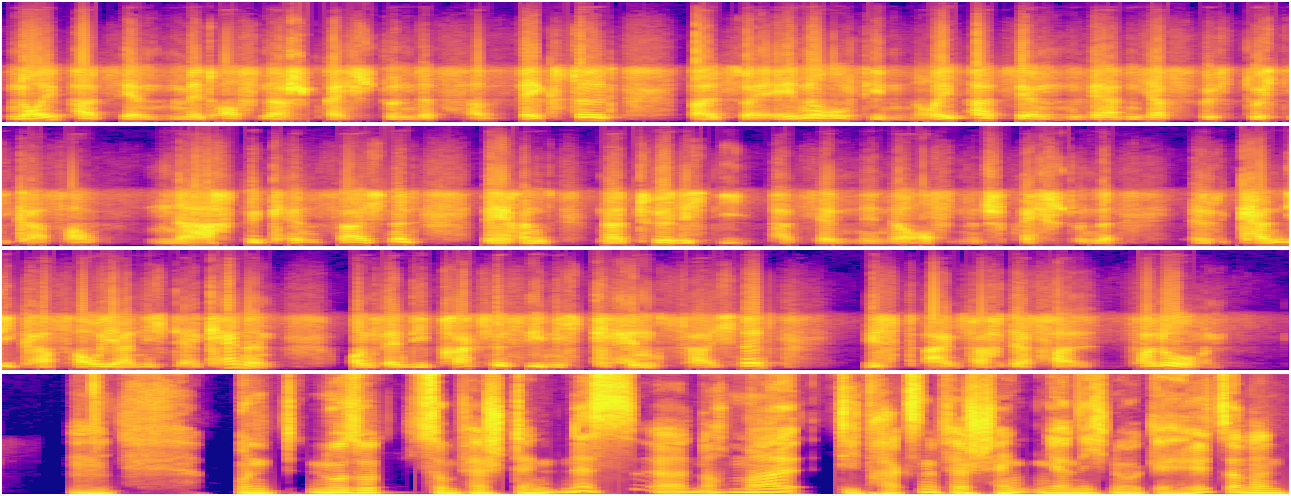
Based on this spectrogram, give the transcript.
Neupatienten mit offener Sprechstunde verwechselt, weil zur Erinnerung, die Neupatienten werden ja durch die KV nachgekennzeichnet, während natürlich die Patienten in der offenen Sprechstunde äh, kann die KV ja nicht erkennen. Und wenn die Praxis sie nicht kennzeichnet, ist einfach der Fall verloren. Mhm. Und nur so zum Verständnis äh, nochmal, die Praxen verschenken ja nicht nur Geld, sondern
